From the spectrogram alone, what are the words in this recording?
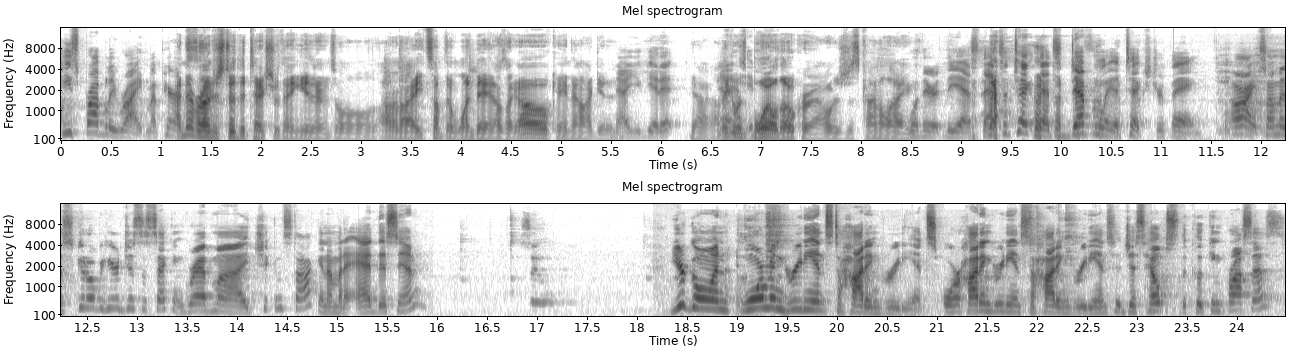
He's probably right. My parents. I never understood the texture thing either until I don't know. I ate something one day and I was like, oh, okay, now I get it. Now you get it. yeah, I think it was if- boiled okra. I was just kind of like, Well, there, yes, that's a tech. that's definitely a texture thing. All right, so I'm gonna scoot over here just a second, grab my chicken stock, and I'm gonna add this in. You're going warm ingredients to hot ingredients, or hot ingredients to hot ingredients. It just helps the cooking process.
